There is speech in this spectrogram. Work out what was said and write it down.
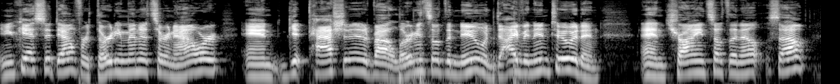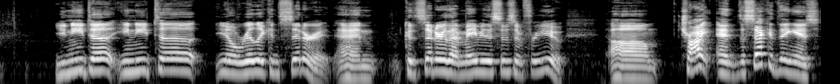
and you can't sit down for 30 minutes or an hour and get passionate about learning something new and diving into it and and trying something else out, you need to you need to you know really consider it and consider that maybe this isn't for you. Um, try and the second thing is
